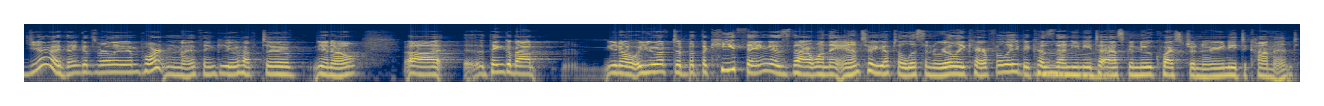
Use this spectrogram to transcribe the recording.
Yeah, I think it's really important. I think you have to, you know, uh, think about, you know, you have to, but the key thing is that when they answer, you have to listen really carefully because then you need to ask a new question or you need to comment.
